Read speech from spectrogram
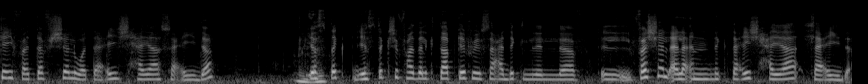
كيف تفشل وتعيش حياة سعيدة. يستكشف هذا الكتاب كيف يساعدك للفشل على أنك تعيش حياة سعيدة.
